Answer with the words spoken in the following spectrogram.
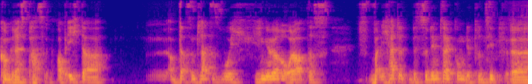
Kongress passe, ob ich da, ob das ein Platz ist, wo ich hingehöre oder ob das, weil ich hatte bis zu dem Zeitpunkt im Prinzip äh,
